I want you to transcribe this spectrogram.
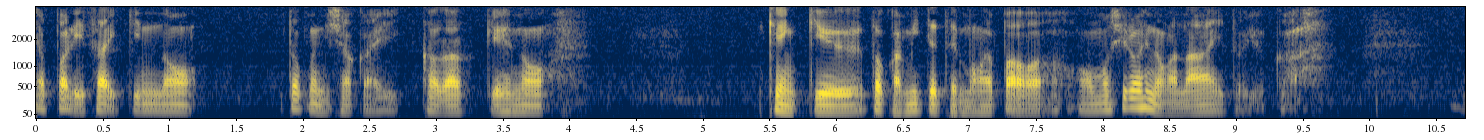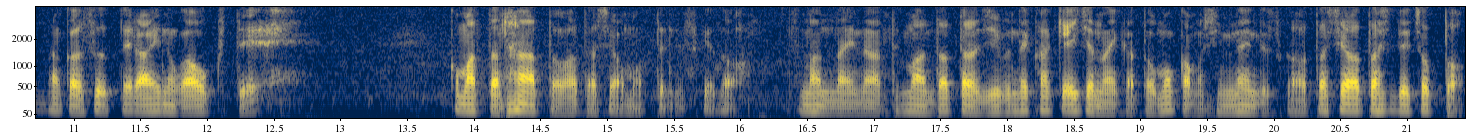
やっぱり最近の特に社会科学系の研究とか見ててもやっぱ面白いのがないというかなんか薄っぺらいのが多くて困ったなと私は思ってるんですけどつまんないなってまあだったら自分で書きゃいいじゃないかと思うかもしれないんですが私は私でちょっと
